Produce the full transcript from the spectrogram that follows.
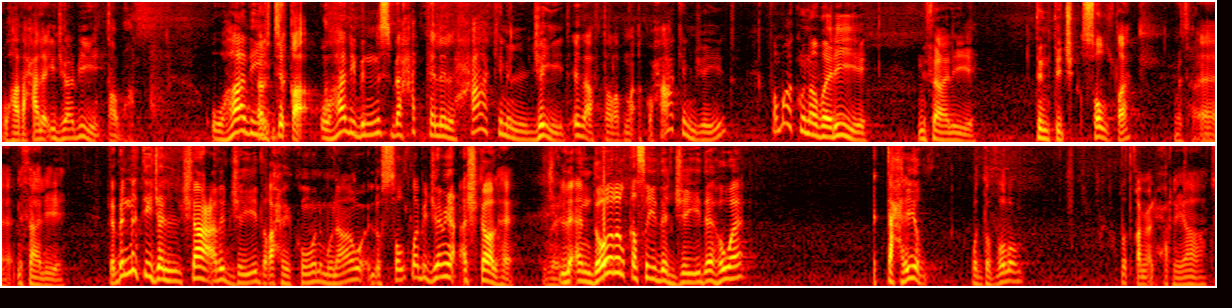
وهذا حالة إيجابية طبعا وهذه ارتقاء وهذه بالنسبة حتى للحاكم الجيد إذا افترضنا أكو حاكم جيد فماكو نظرية مثالية تنتج سلطة مثال آه، مثالية. فبالنتيجة الشاعر الجيد راح يكون مناوئ للسلطة بجميع أشكالها. جيد. لأن دور القصيدة الجيدة هو التحريض ضد الظلم ضد قمع الحريات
